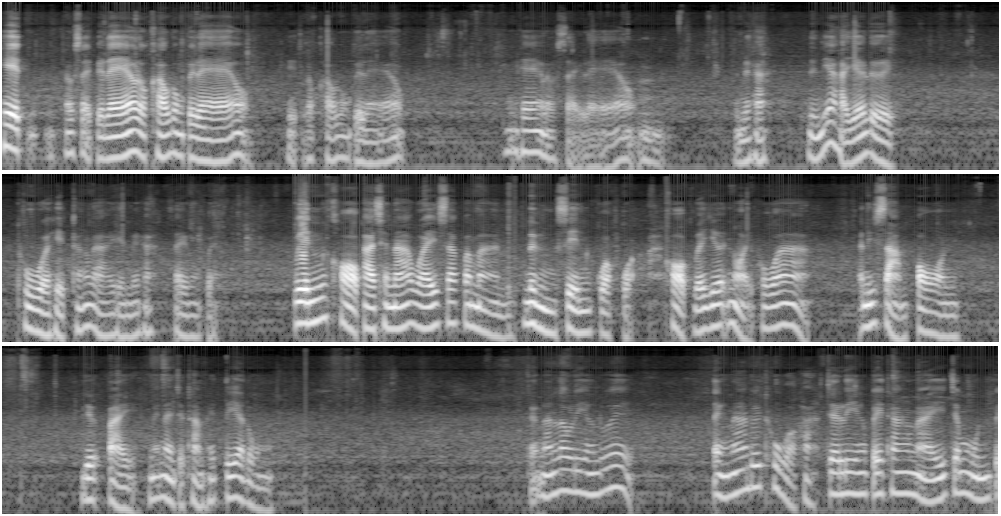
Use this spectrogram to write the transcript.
เห็ดเราใส่ไปแล้วเราเค้าลงไปแล้ว เห็ดเราเค้าลงไปแล้วแห้งเราใส่แล้วอเห็นไหมคะเดี๋ยวนี้หายเยอะเลย ถั่วเห็ดทั้งหลายเห็นไหมคะ ใส่ลงไป เว้นขอบภาชนะไว้สักประมาณ1เซนกว่าๆขอบไว้เยอะหน่อยเพราะว่า อันนี้3ปอนด์เยอะไปแม่นายจะทำให้เตี้ยลง จากนั้นเราเรียงด้วยแต่งหน้าด้วยถั่วค่ะ จะเรียงไปทางไหน จะหมุนไป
